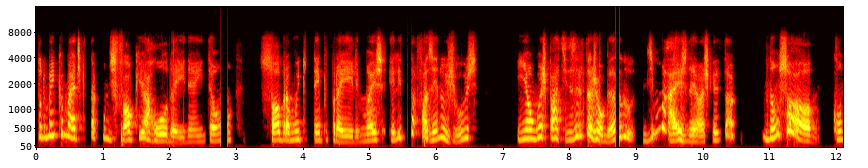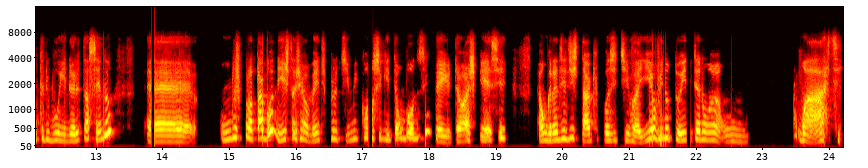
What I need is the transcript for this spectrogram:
Tudo bem que o Magic tá com desfalque a rodo aí, né? Então sobra muito tempo para ele, mas ele tá fazendo jus. Em algumas partidas ele tá jogando demais, né? Eu acho que ele tá não só contribuindo, ele tá sendo é, um dos protagonistas realmente para o time conseguir ter um bom desempenho. Então, acho que esse é um grande destaque positivo aí. Eu vi no Twitter uma, um, uma arte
